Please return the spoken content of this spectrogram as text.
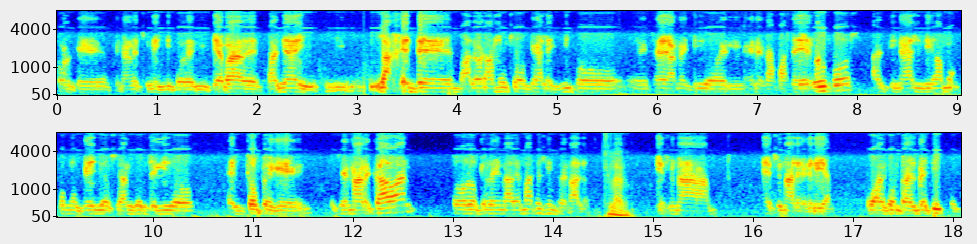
porque al final es un equipo de mi tierra, de España, y, la gente valora mucho que al equipo eh, se haya metido en, esa fase de grupos. Al final, digamos, como que ellos se han conseguido el tope que, se marcaban, todo lo que venga además es un regalo. Claro. Y es una, es una alegría. Jugar contra el Betis, pues,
